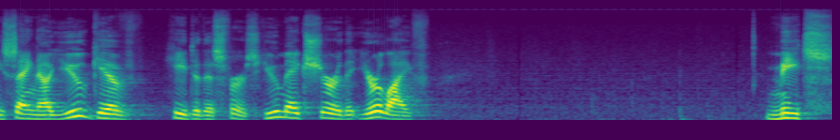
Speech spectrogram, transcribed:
he's saying, now you give heed to this first. You make sure that your life meets,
